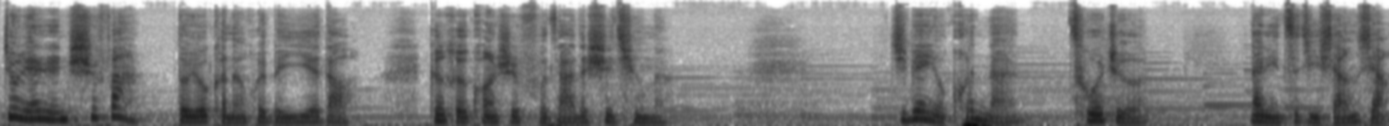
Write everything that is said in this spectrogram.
就连人吃饭都有可能会被噎到，更何况是复杂的事情呢？即便有困难、挫折，那你自己想想，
